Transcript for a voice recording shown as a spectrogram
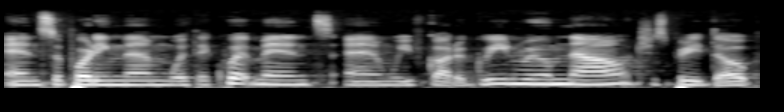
and supporting them with equipment. And we've got a green room now, which is pretty dope.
